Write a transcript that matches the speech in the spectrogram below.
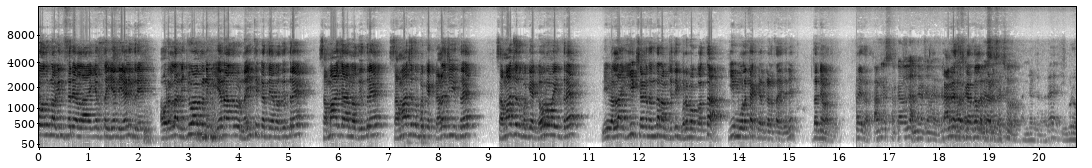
ಹೋದ್ರು ನಾವು ಹಿಂದೆ ಸರಿಯಲ್ಲ ಅಂತ ಏನು ಹೇಳಿದ್ರಿ, ಅವರೆಲ್ಲ ನಿಜವಾಗ್ಲೂ ನಿಮ್ಗೆ ಏನಾದರೂ ನೈತಿಕತೆ ಅನ್ನೋದಿದ್ರೆ, ಸಮಾಜ ಅನ್ನೋದಿದ್ರೆ, ಸಮಾಜದ ಬಗ್ಗೆ ಕಾಳಜಿ ಇದ್ರೆ, ಸಮಾಜದ ಬಗ್ಗೆ ಗೌರವ ಇದ್ರೆ ನೀವೆಲ್ಲ ಈ ಕ್ಷಣದಿಂದ ನಮ್ಮ ಜೊತೆಗೆ ಬರಬೇಕು ಅಂತ ಈ ಮೂಲಕ ಕೇಳ್ಕೊಳ್ತಾ ಇದ್ದೀನಿ. ಧನ್ಯವಾದಗಳು. ಕಾಂಗ್ರೆಸ್ ಸರ್ಕಾರದಲ್ಲಿ ಹನ್ನೆರಡು ಜನ ಇದ್ದಾರೆ. ಕಾಂಗ್ರೆಸ್ ಸರ್ಕಾರದಲ್ಲಿ ಹನ್ನೆರಡು ಜನ. ಸಚಿವರು. ಹನ್ನೆರಡು ಜನ ಇದ್ದಾರೆ. ಇಬ್ಬರು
